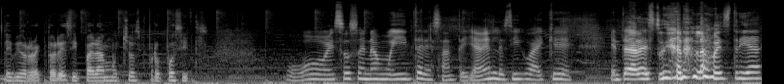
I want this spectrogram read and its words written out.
de bioreactores y para muchos propósitos. Oh, eso suena muy interesante. Ya ven, les digo, hay que entrar a estudiar la maestría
